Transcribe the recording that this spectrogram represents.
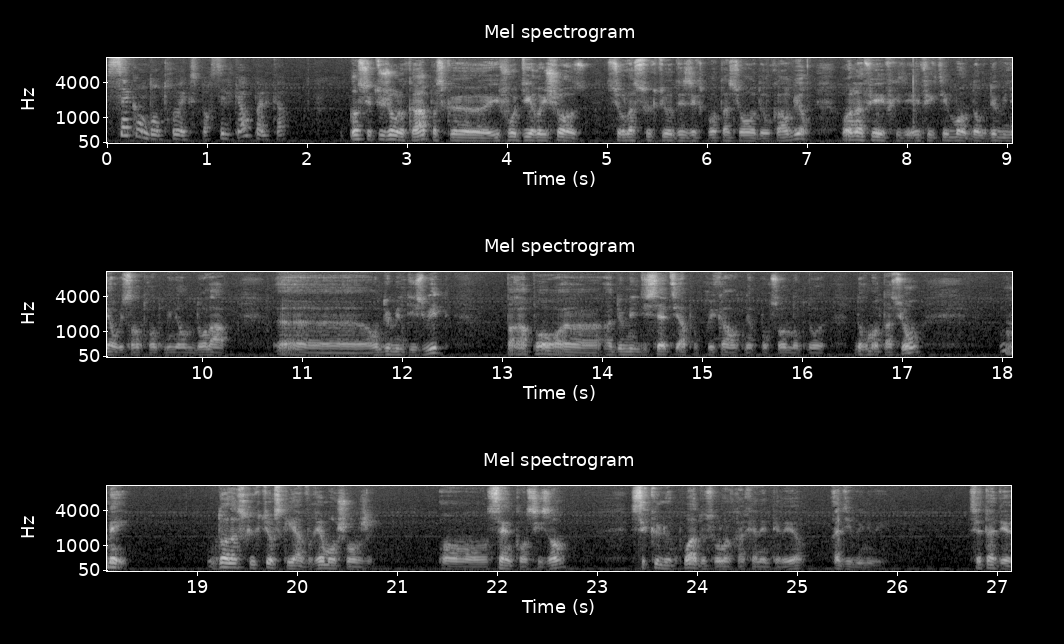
50 d'entre eux exportent. C'est le cas ou pas le cas? Non, c'est toujours le cas, parce qu'il faut dire une chose sur la structure des exportations carburant. On a fait effe- effectivement donc 2 milliards 830 millions de dollars euh, en 2018. Par rapport euh, à 2017, il y a à peu près 49% donc, de- d'augmentation. Mais dans la structure, ce qui a vraiment changé en 5 en 6 ans, c'est que le poids de son attraque à l'intérieur a diminué. C'est-à-dire,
